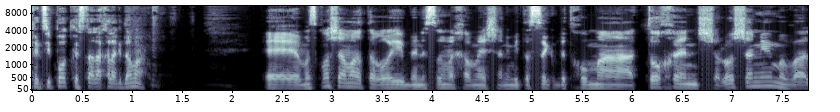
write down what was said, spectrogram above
חצי פודקאסט הלך על הקדמה. אה, אז כמו שאמרת רועי בן 25 אני מתעסק בתחום התוכן שלוש שנים אבל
